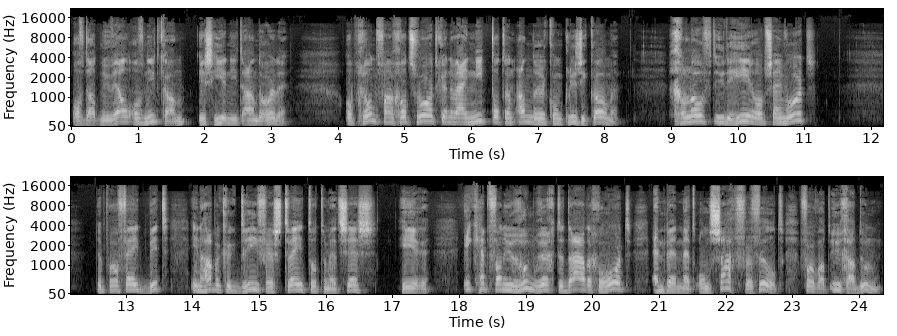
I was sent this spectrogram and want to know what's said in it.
of dat nu wel of niet kan, is hier niet aan de orde. Op grond van Gods woord kunnen wij niet tot een andere conclusie komen. Gelooft u de Heer op zijn woord? De profeet bidt in Habakkuk 3 vers 2 tot en met 6. Here, ik heb van uw roemruchte daden gehoord en ben met ontzag vervuld voor wat u gaat doen.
